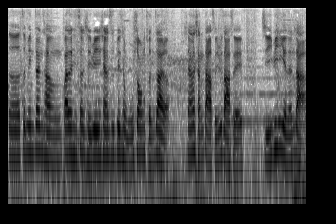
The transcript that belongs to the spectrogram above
那这边战场拜占庭圣骑兵现在是变成无双存在了，现在想打谁就打谁，骑兵也能打。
